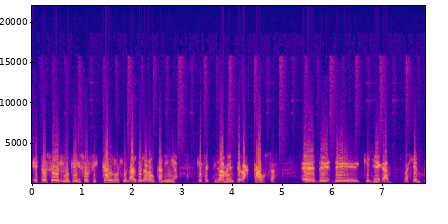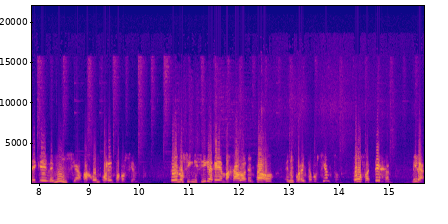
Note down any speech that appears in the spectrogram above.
esto es eh, lo que hizo el fiscal regional de la Araucanía, que efectivamente las causas eh, de, que llegan, la gente que denuncia bajó un 40%. Pero no significa que hayan bajado los atentados en un 40%. Todos festejan. Mira,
